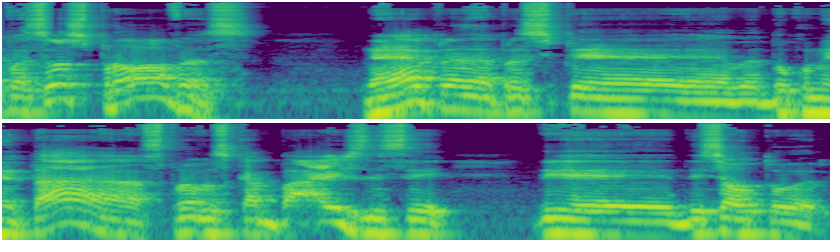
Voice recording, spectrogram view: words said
quais são as provas, né? Para se é, documentar as provas cabais desse, de, desse autor.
